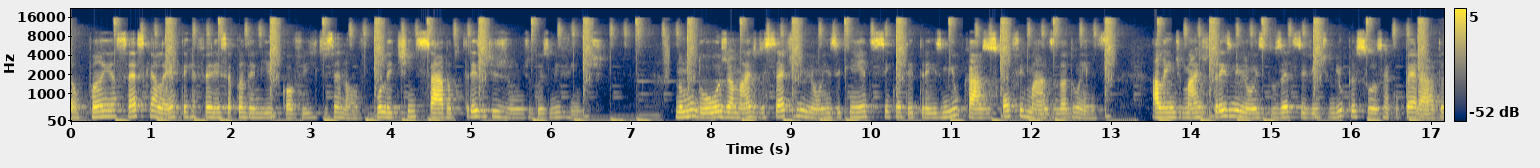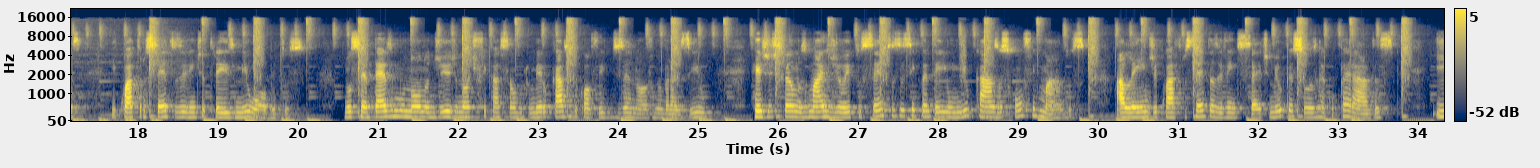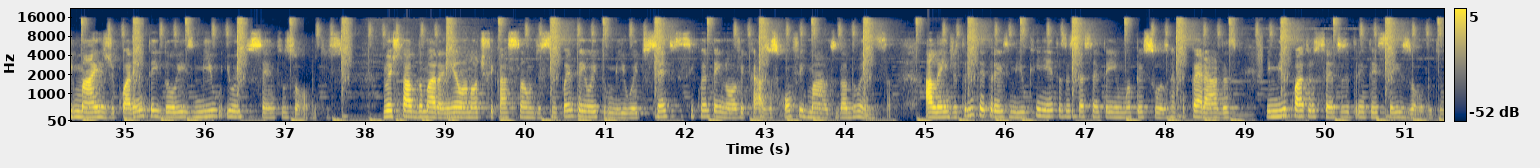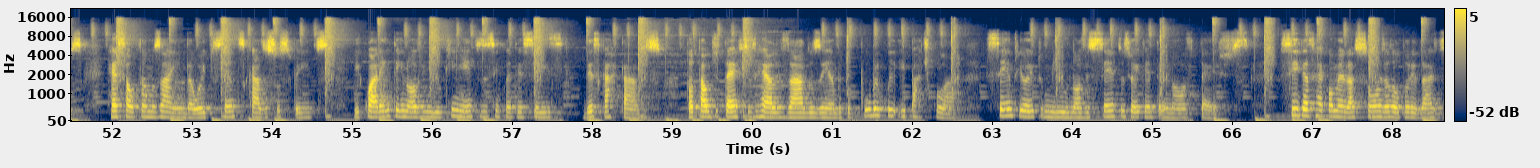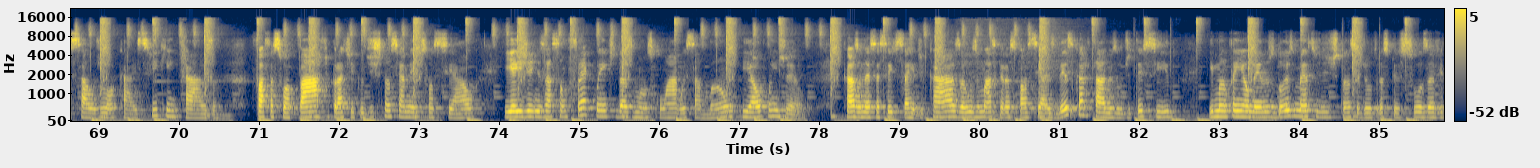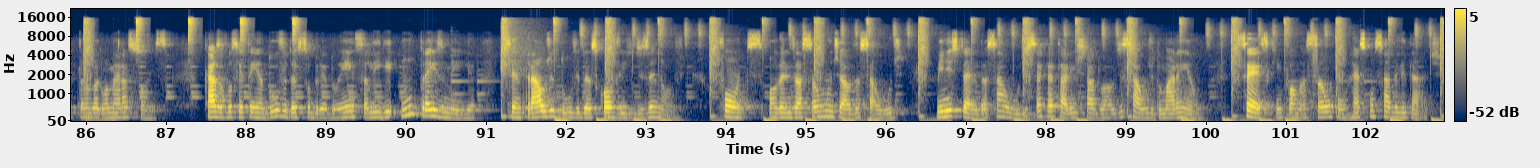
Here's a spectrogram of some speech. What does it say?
Campanha SESC Alerta em referência à pandemia de Covid-19. Boletim sábado, 13 de junho de 2020. No mundo hoje há mais de 7 milhões e 553 mil casos confirmados da doença, além de mais de 3 milhões e 220 mil pessoas recuperadas e 423 mil óbitos. No centésimo nono dia de notificação do primeiro caso de Covid-19 no Brasil, registramos mais de 851 mil casos confirmados, além de 427 mil pessoas recuperadas e mais de 42.800 óbitos. No estado do Maranhão, a notificação de 58.859 casos confirmados da doença, além de 33.561 pessoas recuperadas e 1.436 óbitos. Ressaltamos ainda 800 casos suspeitos e 49.556 descartados. Total de testes realizados em âmbito público e particular, 108.989 testes. Siga as recomendações das autoridades de saúde locais. Fique em casa, faça sua parte, pratique o distanciamento social e a higienização frequente das mãos com água e sabão e álcool em gel. Caso necessite sair de casa, use máscaras faciais descartáveis ou de tecido e mantenha ao menos 2 metros de distância de outras pessoas, evitando aglomerações. Caso você tenha dúvidas sobre a doença, ligue 136, Central de Dúvidas Covid-19. Fontes: Organização Mundial da Saúde, Ministério da Saúde, Secretaria Estadual de Saúde do Maranhão. SESC Informação com responsabilidade.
